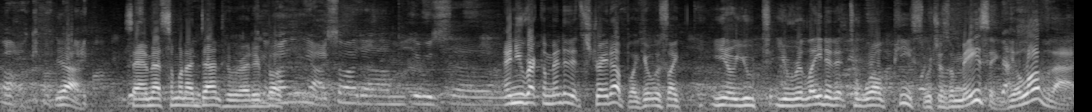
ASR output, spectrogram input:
Oh, okay. Yeah. Say I met someone at Dent who read your book. Uh, yeah, I saw it. Um, it was. Uh, And you recommended it straight up, like it was like you know you t- you related it to world peace, which is amazing. Yes. He'll love that.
